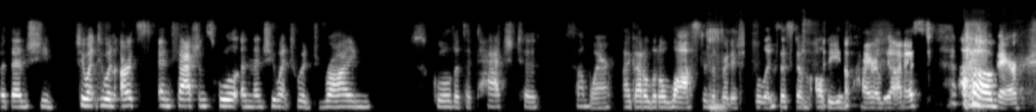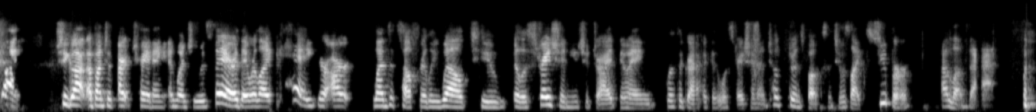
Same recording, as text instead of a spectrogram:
But then she she went to an arts and fashion school, and then she went to a drawing school that's attached to somewhere. I got a little lost in the British schooling system. I'll be entirely honest. Um, fair. She got a bunch of art training, and when she was there, they were like, "Hey, your art." lends itself really well to illustration. You should try doing lithographic illustration and children's books. And she was like super. I love that.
